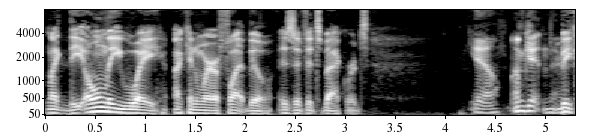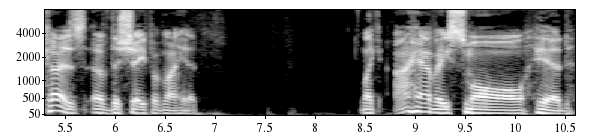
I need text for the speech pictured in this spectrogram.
like the only way I can wear a flat bill is if it's backwards Yeah, I'm getting there. because of the shape of my head. Like I have a small head.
